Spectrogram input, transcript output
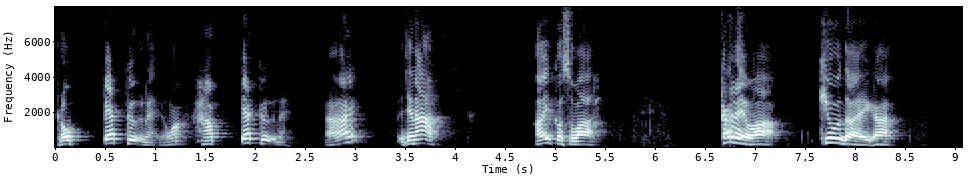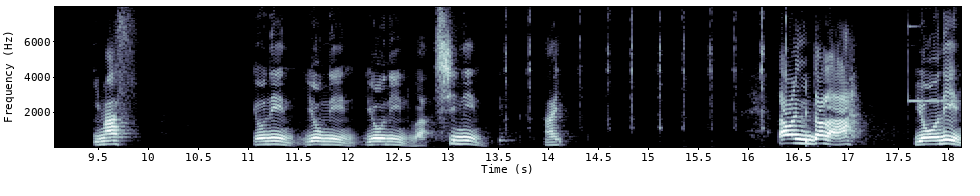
ropek cự này đúng không hapek cự này đấy được chưa nào Đấy, câu số 3彼は兄弟がいます 4인, 6인, 4인.과 Đáp án chúng ta là 4인.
